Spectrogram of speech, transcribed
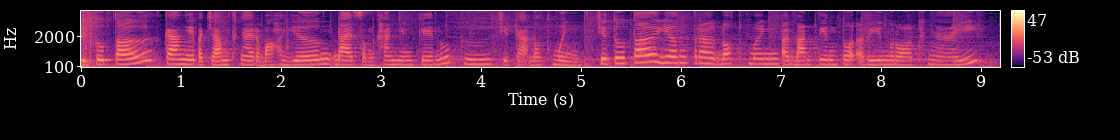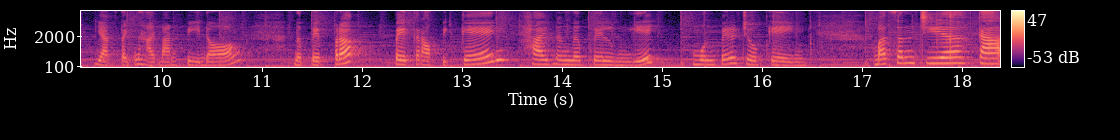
ទូទៅការងារប្រចាំថ្ងៃរបស់យើង ដែលសំខាន់ជាងគេនោះគឺជាការដុសធ្មេញជាទូទៅយើងត្រូវដុសធ្មេញឲ្យបានទៀងទាត់រៀងរាល់ថ្ងៃយ៉ាងតិចណាស់ឲ្យបាន2ដង នៅពេលព្រឹកពេលក្រោកពីគេងហើយនិងនៅពេលល្ងាចមុនពេលចូលគេងបើសិនជាការ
